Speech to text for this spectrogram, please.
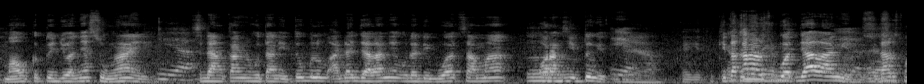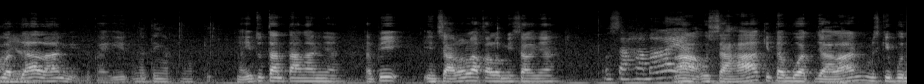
mau ke tujuannya sungai iya. sedangkan hutan itu belum ada jalan yang udah dibuat sama Hmm. orang situ gitu Iya. kayak gitu kita Ngerti, kan ngerti, harus ngerti. buat jalan Iya. gitu kita Iya, harus buat supaya- jalan gitu kayak gitu ngerti ngerti ngerti nah itu tantangannya tapi insya Allah lah kalau misalnya Usaha malah ya. nah usaha kita buat jalan meskipun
